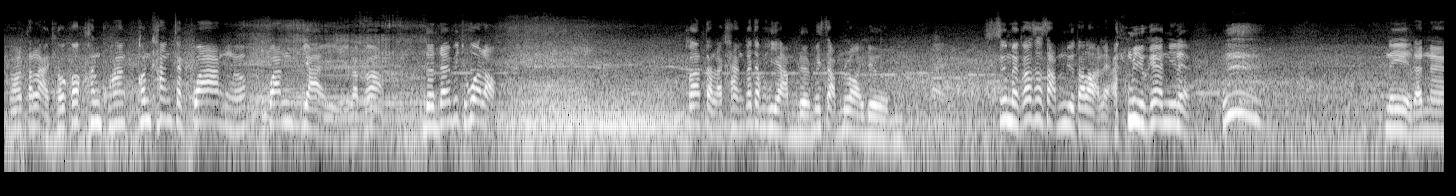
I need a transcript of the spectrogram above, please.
เพราะตลาดเขาก็ค่อนข้างค่อนข้างจะกว้างเนาะกว้างใหญ่แล้วก็เดินได้ไม่ทั่วหรอก ก็แต่ละครั้งก็จะพยายามเดินไม่ซ้ำรอยเดิมใช่ซึ่งมันก็ซ้ำอยู่ตลอดแหละ มีอยู่แค่นี้แหละ นี่ด้านหน้า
